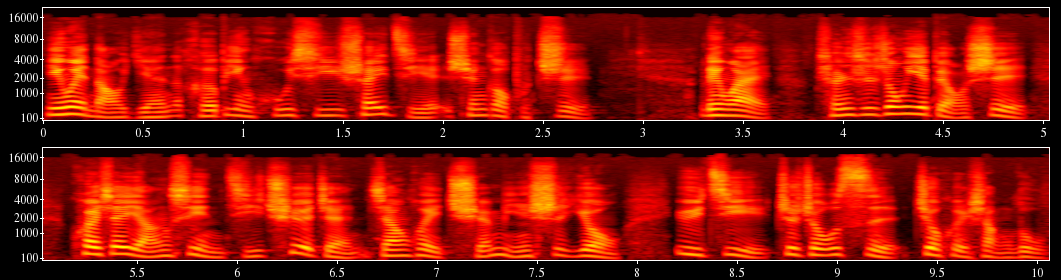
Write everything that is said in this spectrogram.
因为脑炎合并呼吸衰竭宣告不治。另外，陈时中也表示，快筛阳性及确诊将会全民适用，预计这周四就会上路。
